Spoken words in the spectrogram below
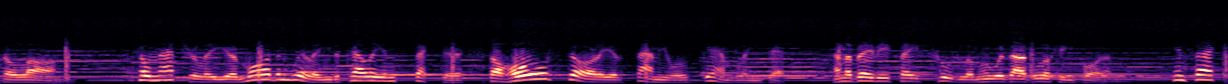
so long. So naturally, you're more than willing to tell the inspector the whole story of Samuel's gambling debt and the baby-faced hoodlum who was out looking for him. In fact,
